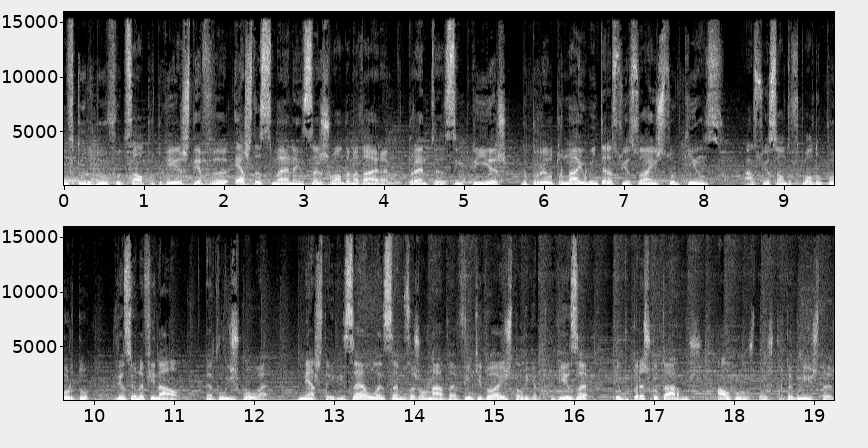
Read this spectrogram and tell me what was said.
O futuro do futsal português esteve esta semana em São João da Madeira. Durante cinco dias decorreu o torneio Interassociações Sub-15. A Associação de Futebol do Porto venceu na final a de Lisboa. Nesta edição lançamos a jornada 22 da Liga Portuguesa, tempo para escutarmos alguns dos protagonistas.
